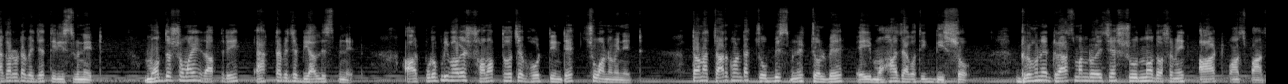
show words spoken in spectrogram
এগারোটা বেজে তিরিশ মিনিট। মধ্য সময় রাত্রি একটা বেজে বিয়াল্লিশ মিনিট। আর পুরোপুরিভাবে সমাপ্ত হচ্ছে ভোর তিনটে চুয়ান্ন মিনিট। টানা চার ঘণ্টা চব্বিশ মিনিট চলবে এই মহাজাগতিক দৃশ্য। গ্রহণের গ্রাসমান রয়েছে শূন্য দশমিক আট পাঁচ পাঁচ।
